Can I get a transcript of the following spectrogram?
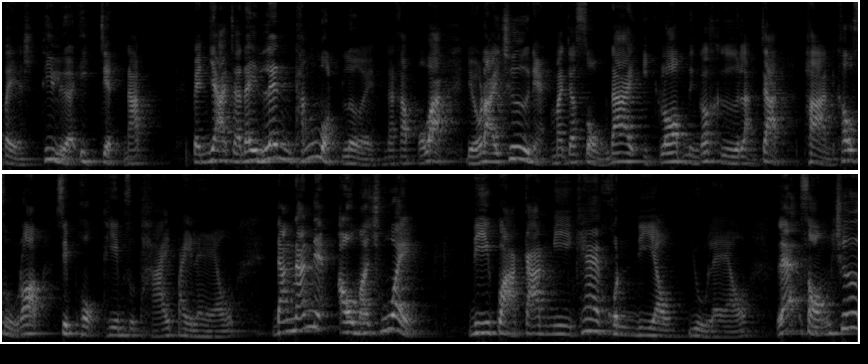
เตจที่เหลืออีก 7 นัด เป็นย่าจะได้เล่นทั้งหมดเลยนะครับ เพราะว่าเดี๋ยวรายชื่อเนี่ยมันจะส่งได้อีกรอบหนึ่งก็คือหลังจากผ่านเข้าสู่รอบ 16 ทีมสุดท้ายไปแล้ว ดังนั้นเนี่ยเอามาช่วยดีกว่าการมีแค่คนเดียวอยู่แล้ว และ 2 ชื่อ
